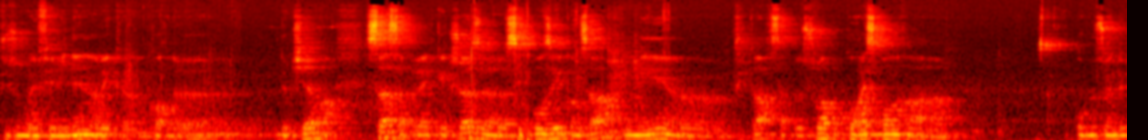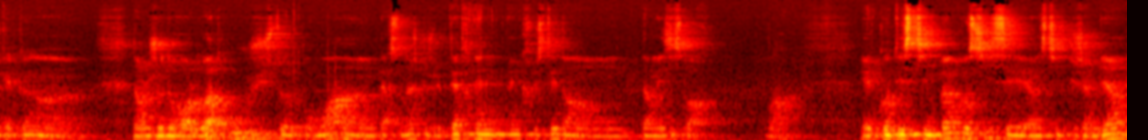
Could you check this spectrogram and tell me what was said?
plus ou moins féminin avec un corps de, de pieuvre. Ça, ça peut être quelque chose, euh, c'est posé comme ça, mais euh, plus tard, ça peut soit correspondre aux besoins de quelqu'un euh, dans le jeu de rôle ou autre, ou juste pour moi, un personnage que je vais peut-être incruster dans, dans, mes histoires. Et le côté steampunk aussi, c'est un style que j'aime bien.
